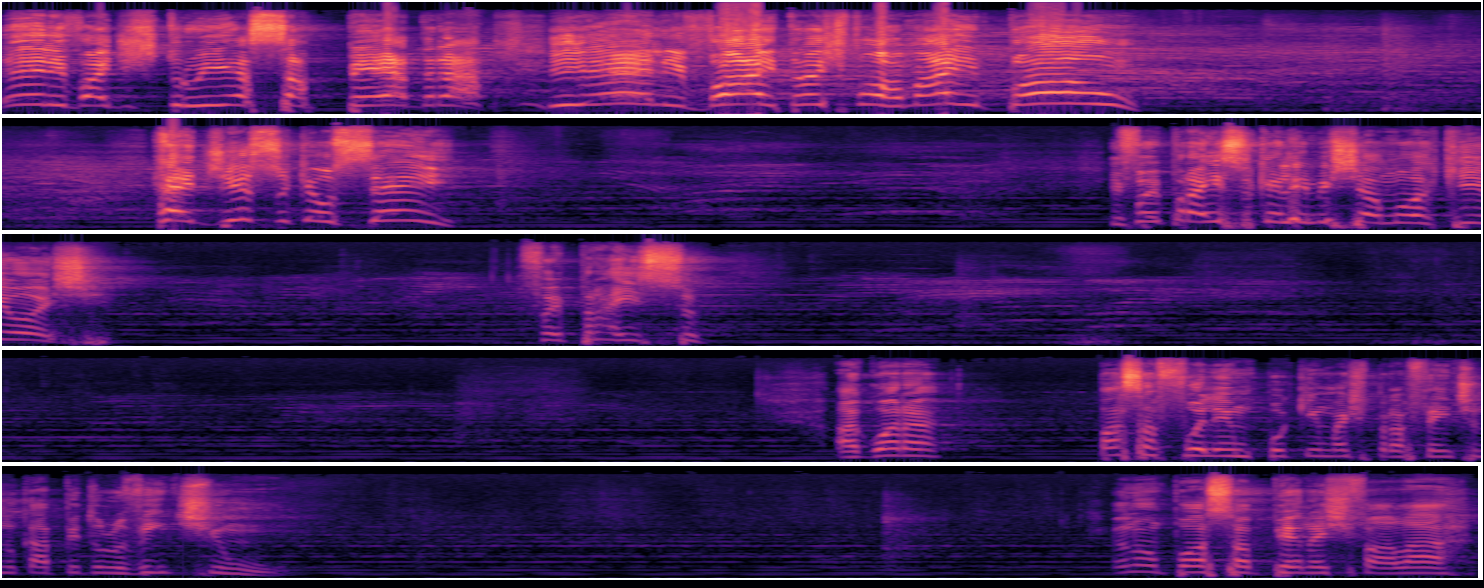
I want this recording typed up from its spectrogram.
ele vai destruir essa pedra e ele vai transformar em pão. É disso que eu sei. E foi para isso que ele me chamou aqui hoje. Foi para isso. Agora, passa a folha um pouquinho mais para frente no capítulo 21. Eu não posso apenas falar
